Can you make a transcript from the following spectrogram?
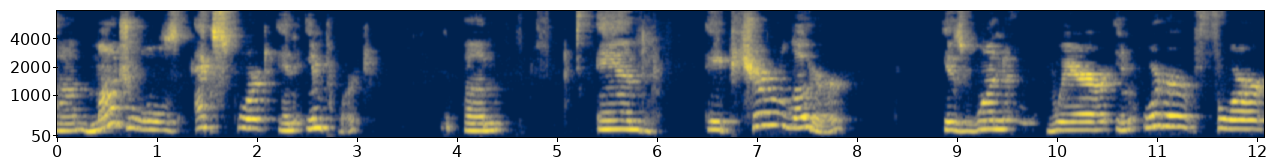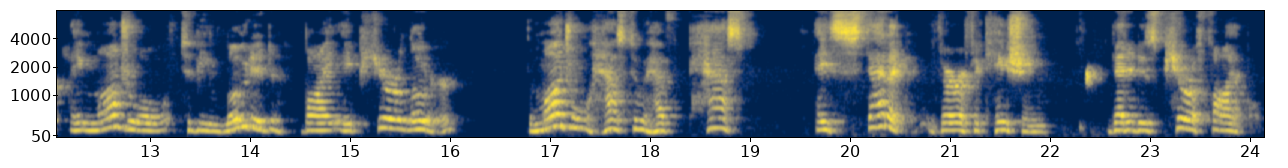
uh, modules export and import, um, and a pure loader is one where in order for a module to be loaded by a pure loader, the module has to have passed a static verification that it is purifiable.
